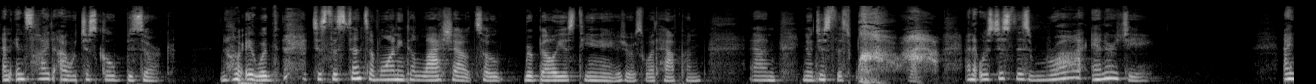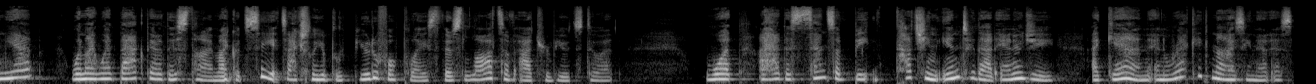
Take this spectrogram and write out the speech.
and inside I would just go berserk. Know, it would just the sense of wanting to lash out. So rebellious teenagers, what happened, and you know, just this, and it was just this raw energy. And yet, when I went back there this time, I could see it's actually a beautiful place. There's lots of attributes to it. What I had the sense of be, touching into that energy again and recognizing it as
